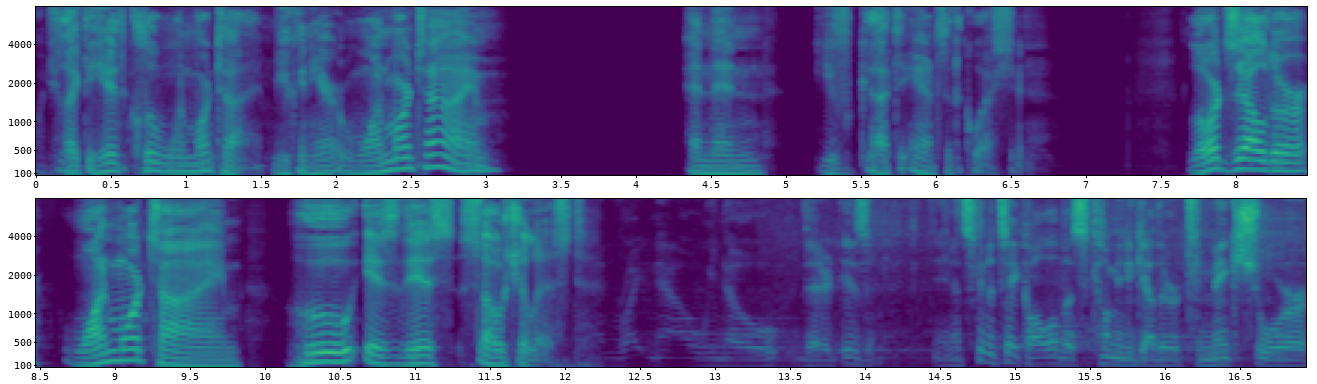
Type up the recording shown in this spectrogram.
Would you like to hear the clue one more time? You can hear it one more time, and then you've got to answer the question. Lord Zeldor, one more time. Who is this socialist? Right now we know that it isn't. And it's going to take all of us coming together to make sure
